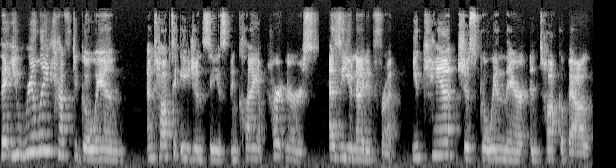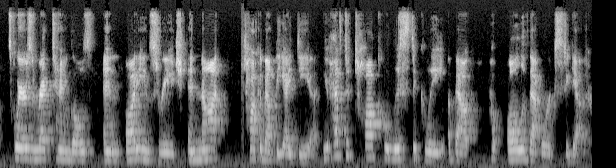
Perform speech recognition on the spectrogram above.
that you really have to go in and talk to agencies and client partners as a united front. You can't just go in there and talk about squares and rectangles and audience reach and not talk about the idea. You have to talk holistically about how all of that works together.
